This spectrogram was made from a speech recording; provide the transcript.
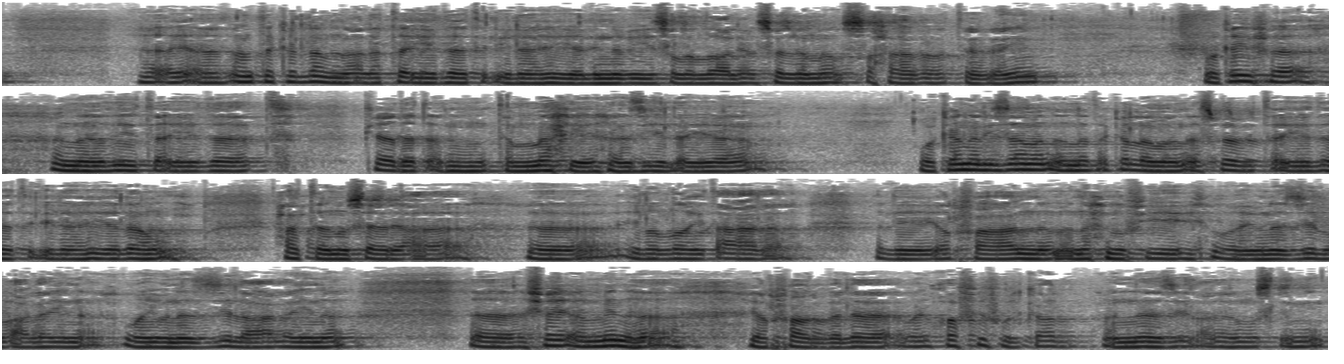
أن تكلمنا على التأييدات الإلهية للنبي صلى الله عليه وسلم والصحابة والتابعين. وكيف أن هذه التأييدات كادت أن تمحي هذه الأيام وكان لزاما أن نتكلم عن أسباب التأييدات الإلهية لهم حتى نسارع إلى الله تعالى ليرفع عنا ما نحن فيه وينزل علينا وينزل علينا شيئا منها يرفع البلاء ويخفف الكرب النازل على المسلمين.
